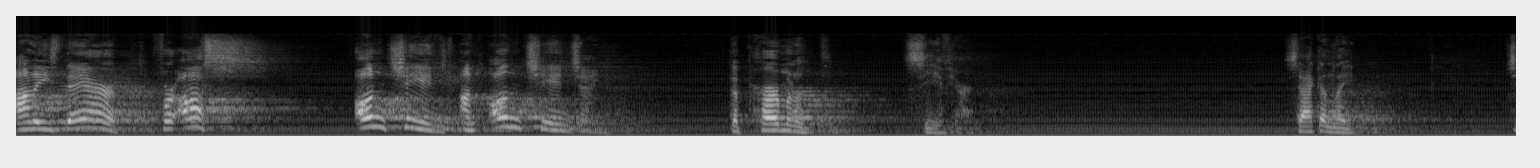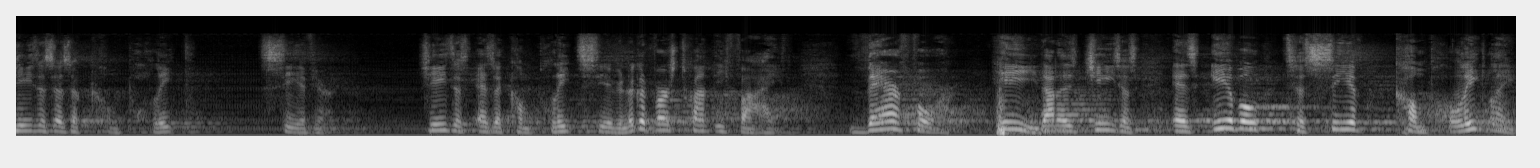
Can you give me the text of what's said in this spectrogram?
and He's there for us, unchanged and unchanging, the permanent Savior. Secondly, Jesus is a complete Savior. Jesus is a complete Savior. Look at verse 25. Therefore, he, that is Jesus, is able to save completely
